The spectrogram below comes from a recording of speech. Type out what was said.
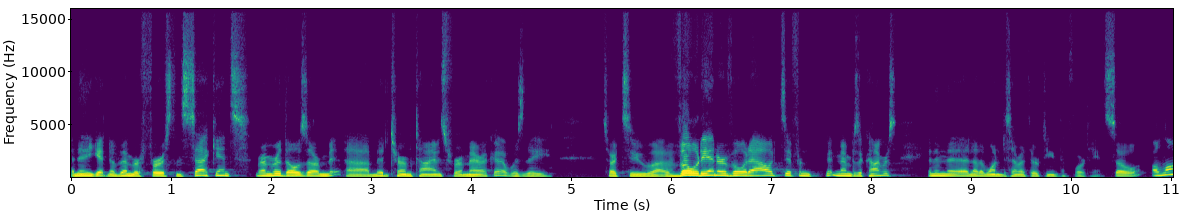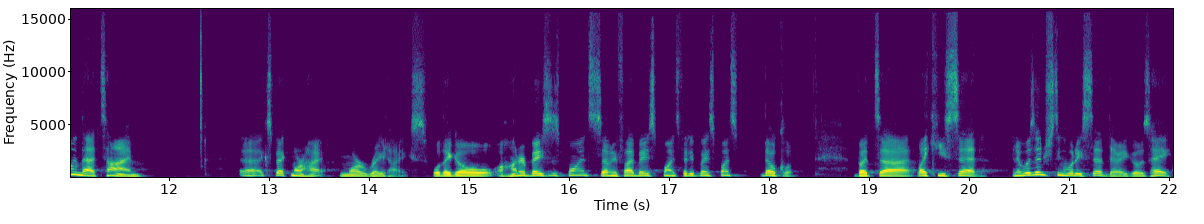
And then you get November 1st and 2nd. Remember, those are uh, midterm times for America, was they start to uh, vote in or vote out different members of Congress. And then the, another one, December 13th and 14th. So along that time, uh, expect more high, more rate hikes. Will they go 100 basis points, 75 basis points, 50 basis points? No clue. But uh, like he said, and it was interesting what he said there. He goes, "Hey,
